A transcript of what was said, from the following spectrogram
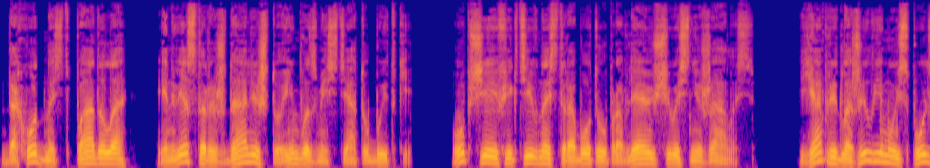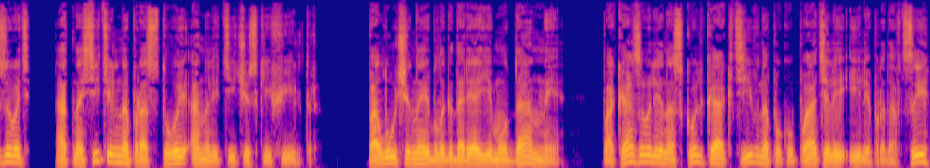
доходность падала, инвесторы ждали, что им возместят убытки. Общая эффективность работы управляющего снижалась. Я предложил ему использовать относительно простой аналитический фильтр. Полученные благодаря ему данные показывали, насколько активно покупатели или продавцы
